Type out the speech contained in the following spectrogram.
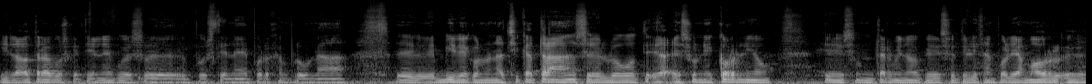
y la otra, pues que tiene, pues, eh, pues tiene, por ejemplo, una, eh, vive con una chica trans, luego es unicornio, es un término que se utiliza en poliamor, eh,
